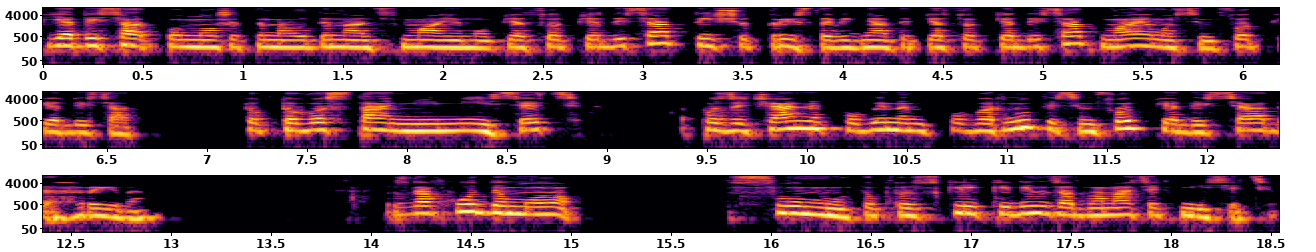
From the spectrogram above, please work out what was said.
50 помножити на 11 маємо 550, 1300 відняти 550 маємо 750. Тобто в останній місяць позичальник повинен повернути 750 гривень. Знаходимо суму, тобто скільки він за 12 місяців.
